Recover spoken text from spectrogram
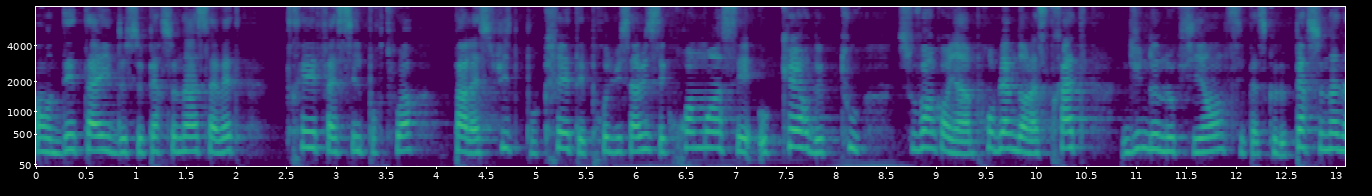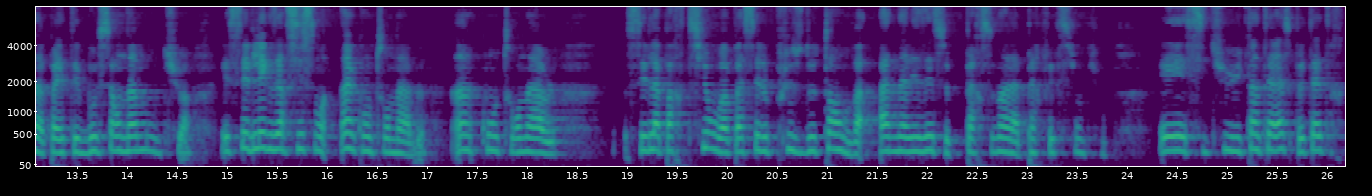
en détail de ce personnage. Ça va être très facile pour toi par la suite pour créer tes produits-services. Et crois-moi, c'est au cœur de tout. Souvent, quand il y a un problème dans la strate d'une de nos clientes, c'est parce que le personnel n'a pas été bossé en amont, tu vois. Et c'est l'exercice incontournable, incontournable. C'est la partie où on va passer le plus de temps, on va analyser ce personnel à la perfection, tu vois. Et si tu t'intéresses peut-être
